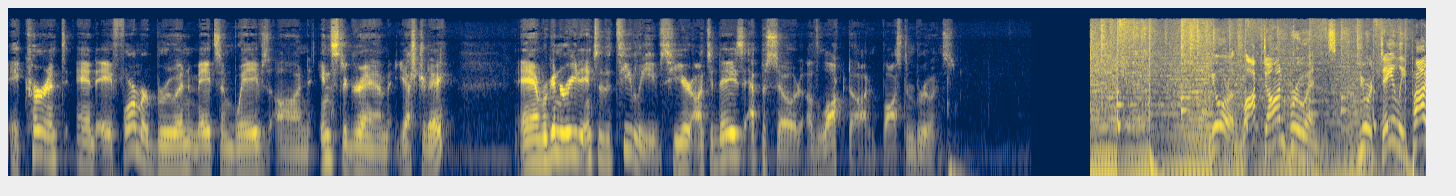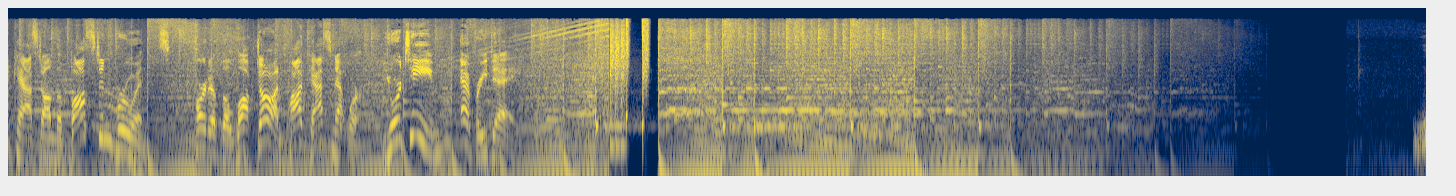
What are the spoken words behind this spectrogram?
A current and a former Bruin made some waves on Instagram yesterday. And we're going to read into the tea leaves here on today's episode of Locked On Boston Bruins. Your Locked On Bruins, your daily podcast on the Boston Bruins. Part of the Locked On Podcast Network, your team every day.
